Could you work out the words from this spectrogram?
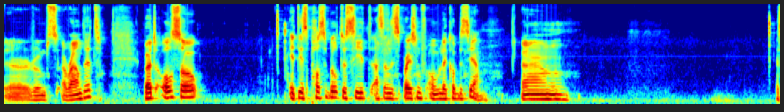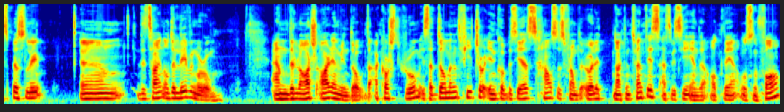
uh, rooms around it. But also, it is possible to see it as an inspiration from Le Corbusier. Um, especially um, the design of the living room and the large iron window. The acoustic room is a dominant feature in Corbusier's houses from the early 1920s, as we see in the Atelier Ozenfant,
